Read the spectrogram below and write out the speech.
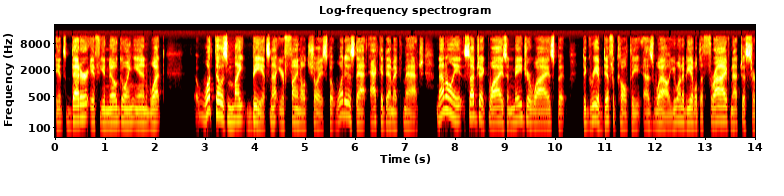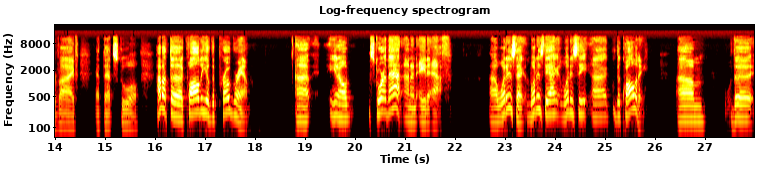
It's better if you know going in what what those might be. It's not your final choice, but what is that academic match? Not only subject wise and major wise, but degree of difficulty as well. You want to be able to thrive, not just survive at that school. How about the quality of the program? Uh, you know, score that on an A to F. Uh, what is that? What is the what is the uh, the quality? Um, the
